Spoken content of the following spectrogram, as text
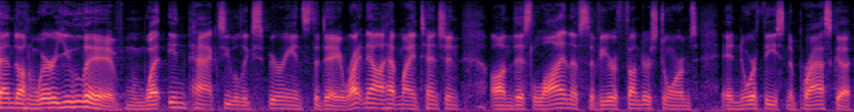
depend on where you live, what impacts you will experience today. Right now, I have my attention on this line of severe thunderstorms in northeast Nebraska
